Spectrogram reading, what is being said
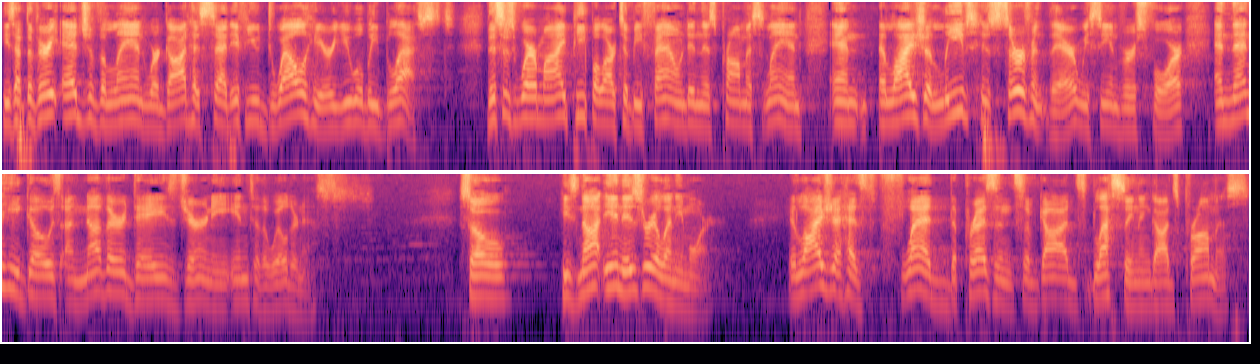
He's at the very edge of the land where God has said, if you dwell here, you will be blessed. This is where my people are to be found in this promised land. And Elijah leaves his servant there, we see in verse 4, and then he goes another day's journey into the wilderness. So he's not in Israel anymore. Elijah has fled the presence of God's blessing and God's promise.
